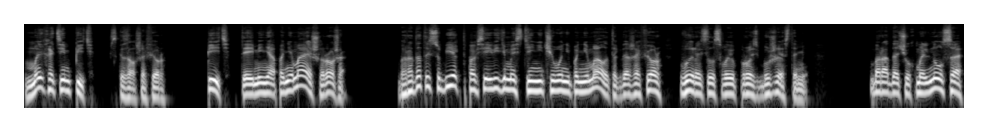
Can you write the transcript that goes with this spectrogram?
«Мы хотим пить», — сказал шофер. «Пить, ты меня понимаешь, Рожа?» Бородатый субъект, по всей видимости, ничего не понимал, и тогда шофер выразил свою просьбу жестами. Бородач ухмыльнулся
